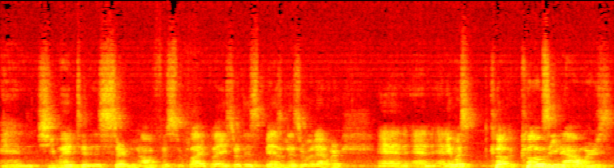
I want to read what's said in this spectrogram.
And she went to this certain office supply place or this business or whatever, and, and, and it was clo- closing hours.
